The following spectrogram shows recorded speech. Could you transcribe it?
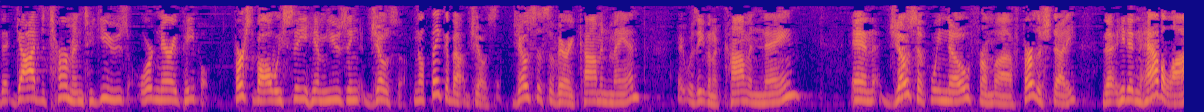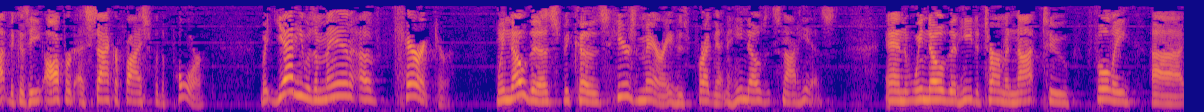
that God determined to use ordinary people. First of all, we see him using Joseph. Now, think about Joseph. Joseph's a very common man, it was even a common name. And Joseph, we know from uh, further study that he didn't have a lot because he offered a sacrifice for the poor. But yet, he was a man of character. We know this because here's Mary, who's pregnant, and he knows it's not his. And we know that he determined not to fully uh,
